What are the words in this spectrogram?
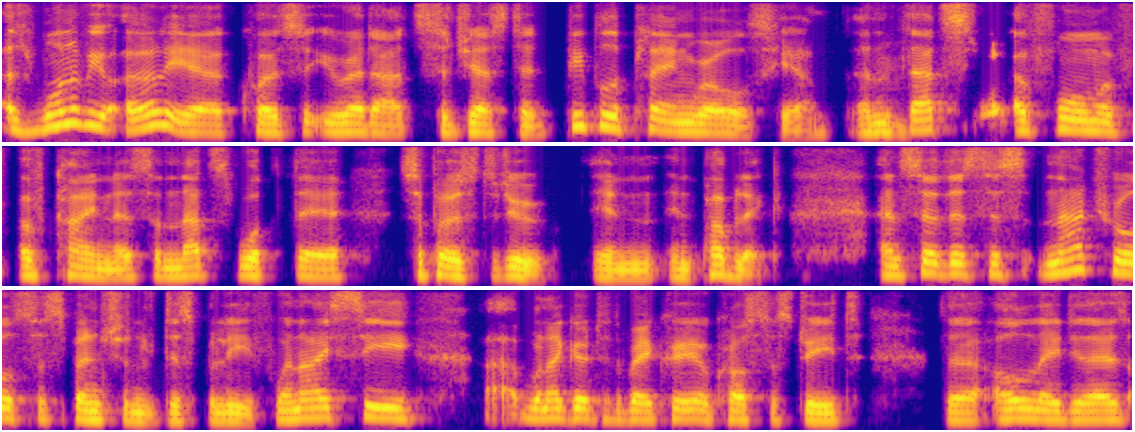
as one of your earlier quotes that you read out suggested, people are playing roles here, and mm. that's a form of, of kindness, and that's what they're supposed to do in in public. And so there's this natural suspension of disbelief. When I see, uh, when I go to the bakery across the street, the old lady there is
